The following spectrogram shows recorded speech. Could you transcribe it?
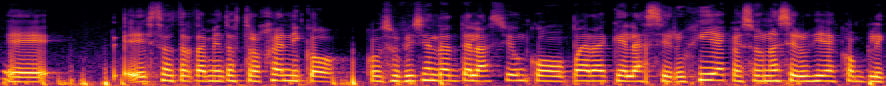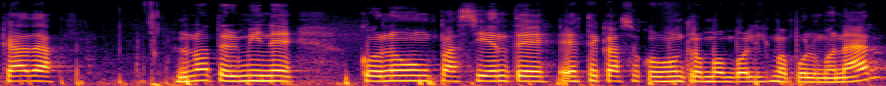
eh, estos tratamientos estrogénicos con suficiente antelación como para que la cirugía, que son unas cirugías complicadas, no termine con un paciente, en este caso con un trombombolismo pulmonar.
